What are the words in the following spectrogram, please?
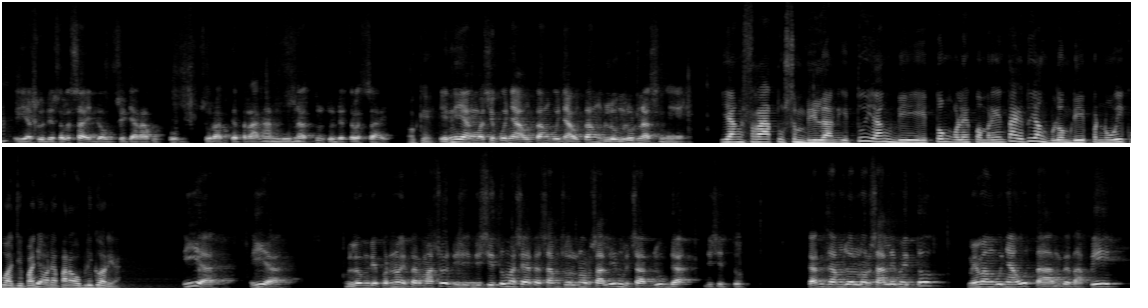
hmm? ya sudah selesai dong secara hukum. Surat keterangan lunas itu sudah selesai. Oke. Ini yang masih punya utang punya utang belum lunas nih. Yang 109 itu yang dihitung oleh pemerintah itu yang belum dipenuhi kewajibannya ya. oleh para obligor ya? Iya, iya. Belum dipenuhi. Termasuk di, di situ masih ada Samsul Nur Salim besar juga di situ. Kan Samsul Nur Salim itu memang punya utang, tetapi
